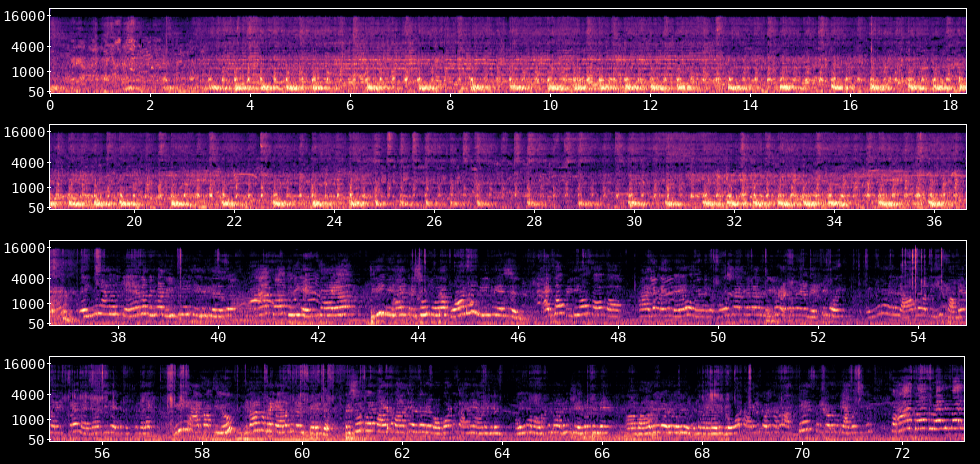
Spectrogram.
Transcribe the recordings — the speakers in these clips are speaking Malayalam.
Nigeria. Recreation I saw videos of എന്താ പറയുക മേളോ ഘോഷയാത്രയുടെ വീഡിയോ കണ്ടപ്പോൾ ഞെട്ടിപ്പോയി. എങ്ങനെ നിങ്ങൾ രാവിലെ വന്ന് ഈ സമയം വരെ ഇത്രയും എനർജിയിലായിട്ട് നിൽക്കുന്നത്? വീടി ഹാറ്റ് ഓഫ് ചെയ്യൂ ഇതാണ് നമ്മുടെ കേരളത്തിന്റെ ഒരു സ്പിരിറ്റ് തൃശ്ശൂർ പോലും അവിടുത്തെ മാറ്റിയിരുന്ന ഒരു റോബോട്ടിക് ആനയാണെങ്കിലും അല്ലെങ്കിൽ ആ വളർത്തുന്ന അതിന് ക്ഷേത്രത്തിന്റെ വാതിലിന്റെ ഒരു ഒരു എന്താ പറയുക ഒരു ഗ്ലോ ആണെങ്കിൽ പോലും നമ്മൾ അതേ സ്പിരിറ്റോട് കൂടി ആഘോഷിക്കും. So hat off to everybody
